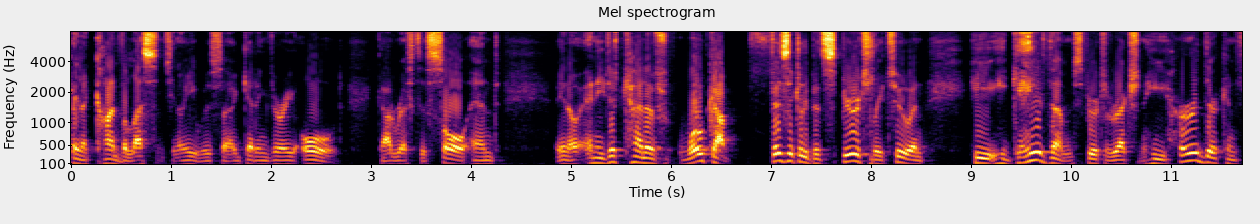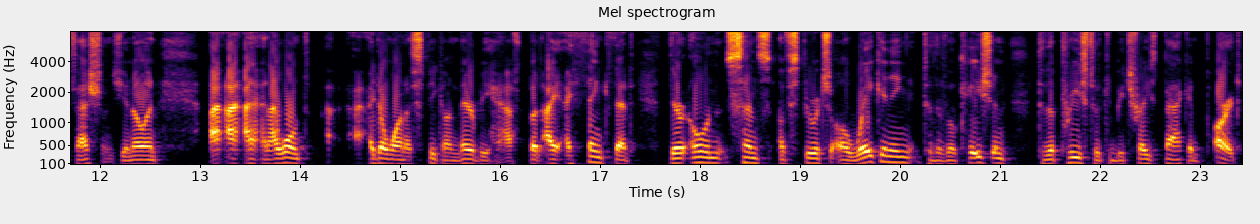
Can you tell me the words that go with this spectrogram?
in a convalescence. You know, he was uh, getting very old. God rest his soul. And, you know, and he just kind of woke up physically but spiritually too. And he, he gave them spiritual direction. He heard their confessions, you know, and I, I and I won't, I don't want to speak on their behalf, but I, I, think that their own sense of spiritual awakening to the vocation to the priesthood can be traced back in part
